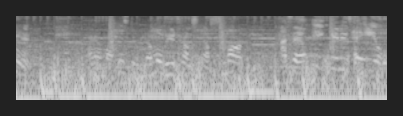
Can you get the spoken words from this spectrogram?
man, I got my history. I'm over here trying to sound smart. I say I'm ignorant as hell.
